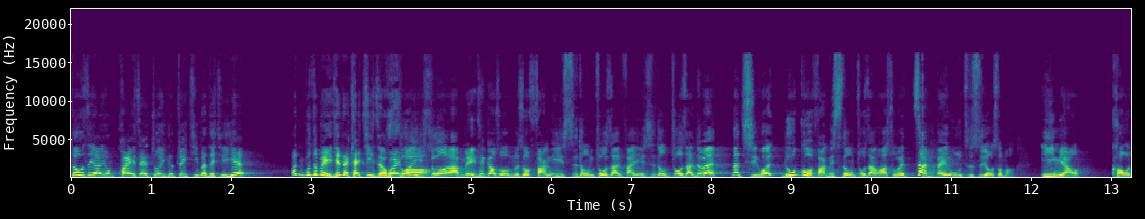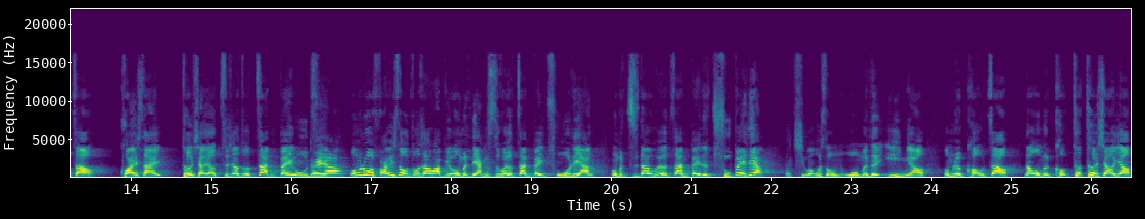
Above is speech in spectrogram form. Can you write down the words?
都是要用快筛做一个最基本的检验。啊，你不是每天在开记者会吗？所以说啊，每一天告诉我们说防疫视同作战，防疫视同作战，对不对？那请问，如果防疫视同作战的话，所谓战备物资是有什么？疫苗、口罩、快筛、特效药，这叫做战备物资。对呀、啊，我们如果防疫视同作战的话，比如我们粮食会有战备储粮，我们子弹会有战备的储备量。那请问，为什么我们的疫苗、我们的口罩，然后我们口特特效药，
